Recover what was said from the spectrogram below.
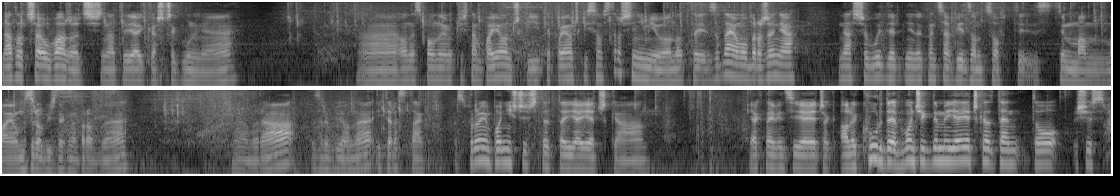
Na to trzeba uważać, na te jajka szczególnie. E, one spawnują jakieś tam pajączki. Te pajączki są strasznie niemiłe. One tutaj zadają obrażenia. Nasze Wither nie do końca wiedzą, co ty, z tym mam, mają zrobić tak naprawdę. Dobra, zrobione. I teraz tak. Spróbujemy poniszczyć te, te jajeczka. Jak najwięcej jajeczek. Ale kurde, w momencie, gdy my jajeczka ten, to się... Sp...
